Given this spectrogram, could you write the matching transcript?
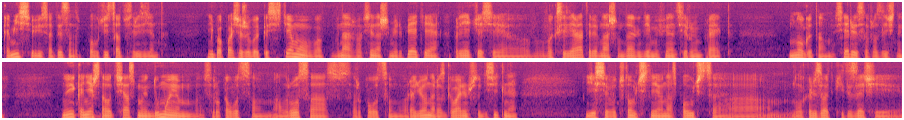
комиссию и, соответственно, получить статус резидента и попасть уже в экосистему, в наш, во все наши мероприятия, принять участие в акселераторе в нашем, да, где мы финансируем проект. Много там сервисов различных. Ну и, конечно, вот сейчас мы думаем с руководством Алроса, с руководством района, разговариваем, что действительно, если вот в том числе у нас получится э, локализовать какие-то задачи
